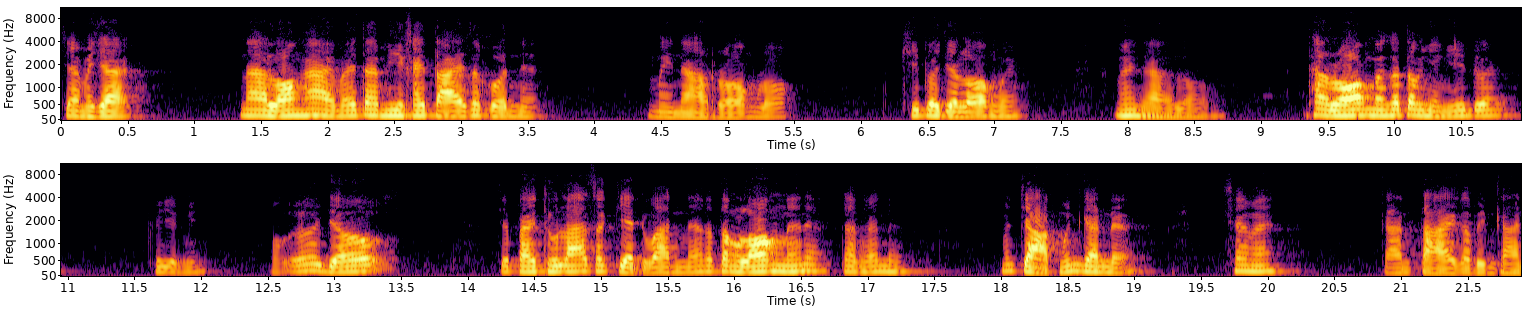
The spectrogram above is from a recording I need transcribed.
ใช่ไหมจ๊ะน่าร้องไห้ไหมถ้ามีใครตายสักคนเนี่ย ไม่น่าร้องหรอกคิดว่าจะร้องไหมไม่น่าร้อง ถ้าร้องมันก็ต้องอย่างนี้ด้วย คืออย่างนี้ บอกเออเดี๋ยว จะไปธุระสักเจ็ดวันนะก็ต้องร้องนะเนี่ยถ้างั้นเนี่ยมันจากเหมือนกันเนี่ยใช่ไหมการตายก็เป็นการ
